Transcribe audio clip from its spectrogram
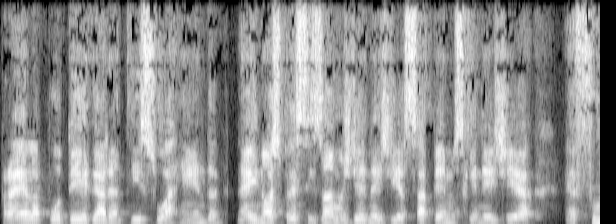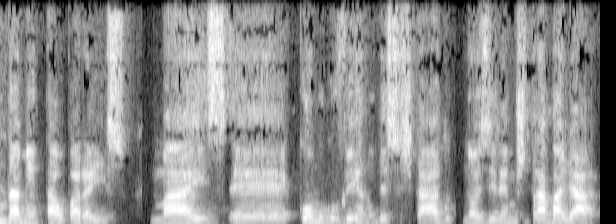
para ela poder garantir sua renda. Né, e nós precisamos de energia, sabemos que energia é fundamental para isso. Mas, é, como governo desse Estado, nós iremos trabalhar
